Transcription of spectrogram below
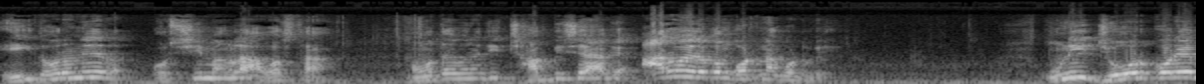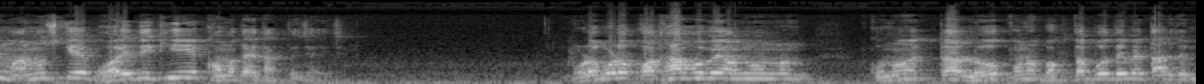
এই ধরনের পশ্চিমবাংলা অবস্থা, মমতা ব্যানার্জি ছাব্বিশে আগে আরও এরকম ঘটনা ঘটবে। উনি জোর করে মানুষকে ভয় দেখিয়ে ক্ষমতায় থাকতে চাইছেন। বড় বড় কথা হবে, অন্য অন্য, কোনো একটা লোক কোনো বক্তব্য দেবে, তার জন্য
